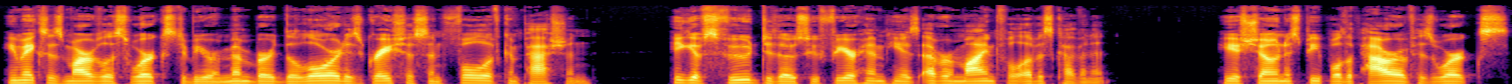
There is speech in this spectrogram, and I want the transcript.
He makes his marvelous works to be remembered. The Lord is gracious and full of compassion. He gives food to those who fear him. He is ever mindful of his covenant. He has shown his people the power of his works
